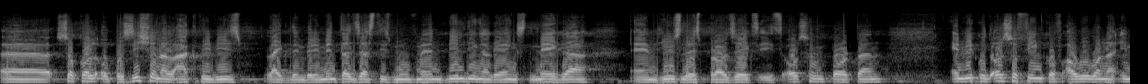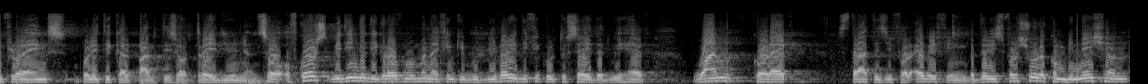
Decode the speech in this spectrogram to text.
Uh, so-called oppositional activism like the environmental justice movement, building against mega and useless projects is also important. And we could also think of how we want to influence political parties or trade unions. So, of course, within the degrowth movement, I think it would be very difficult to say that we have one correct strategy for everything, but there is for sure a combination,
